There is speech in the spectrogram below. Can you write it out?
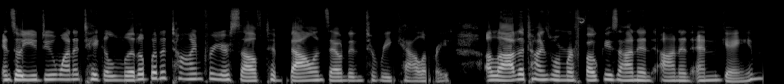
And so you do want to take a little bit of time for yourself to balance out and to recalibrate. A lot of the times when we're focused on an on an end game,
